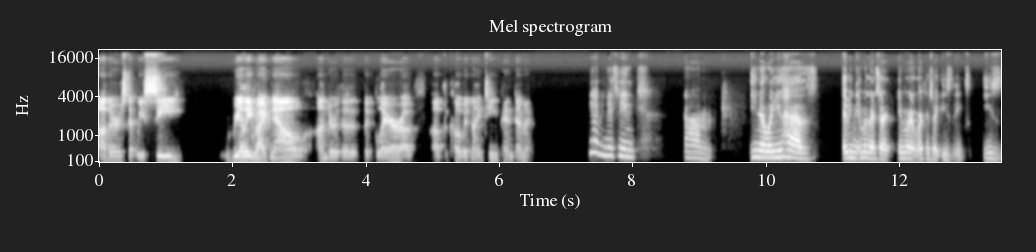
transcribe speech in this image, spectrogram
others that we see really right now under the, the glare of, of the COVID-19 pandemic? Yeah, I mean, I think, um, you know, when you have, I mean, immigrants are, immigrant workers are easily, easy,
